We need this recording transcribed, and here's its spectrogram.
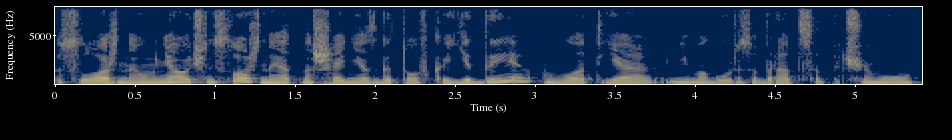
сложно. У меня очень сложные отношения с готовкой еды. Вот, я не могу разобраться, почему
